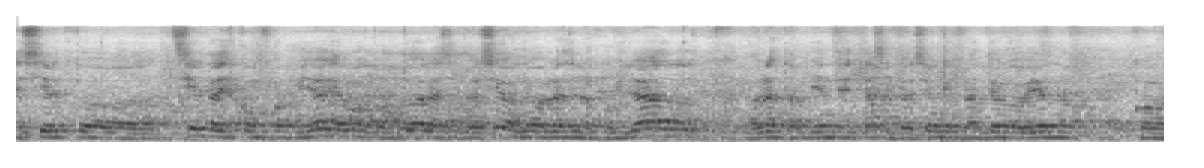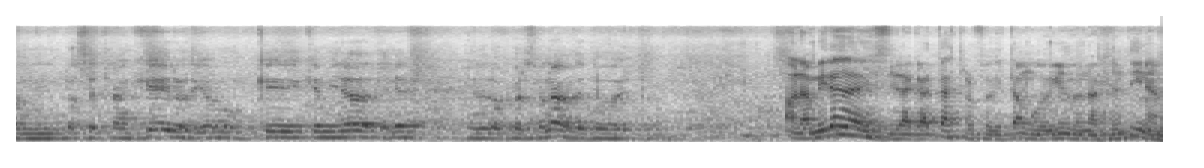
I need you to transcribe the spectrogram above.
es cierto, cierta disconformidad digamos, con toda la situación, ¿no? Hablas de los jubilados, hablas también de esta situación que planteó el gobierno con los extranjeros, digamos, ¿qué, mirada tenés en lo personal de todo esto? Ah, la mirada es la catástrofe que estamos viviendo en Argentina,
